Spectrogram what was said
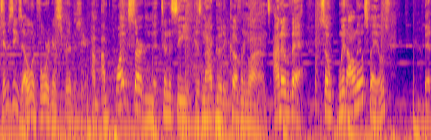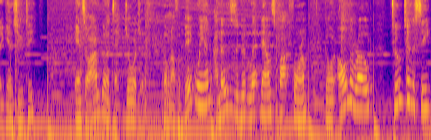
Tennessee's 0 and 4 against the spread this year. I'm, I'm quite certain that Tennessee is not good at covering lines. I know that. So when all else fails, bet against UT. And so I'm going to take Georgia coming off a big win. I know this is a good letdown spot for them. Going on the road to Tennessee.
